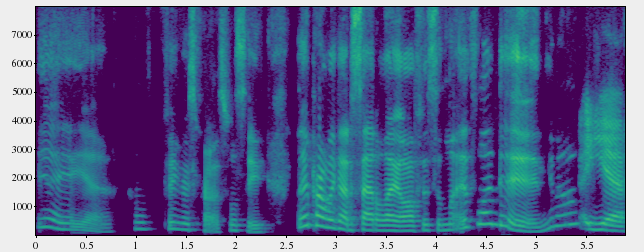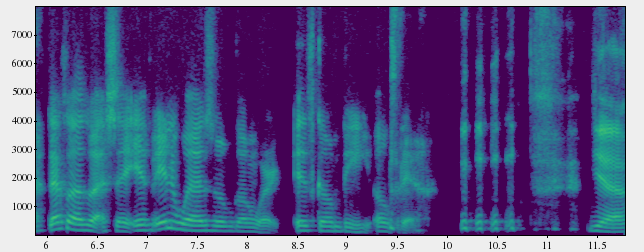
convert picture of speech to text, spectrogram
Yeah, yeah, yeah. Well, fingers crossed. We'll see. They probably got a satellite office in it's London, you know. Yeah, that's what I was about to say. If anywhere Zoom gonna work, it's gonna be over there. yeah.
